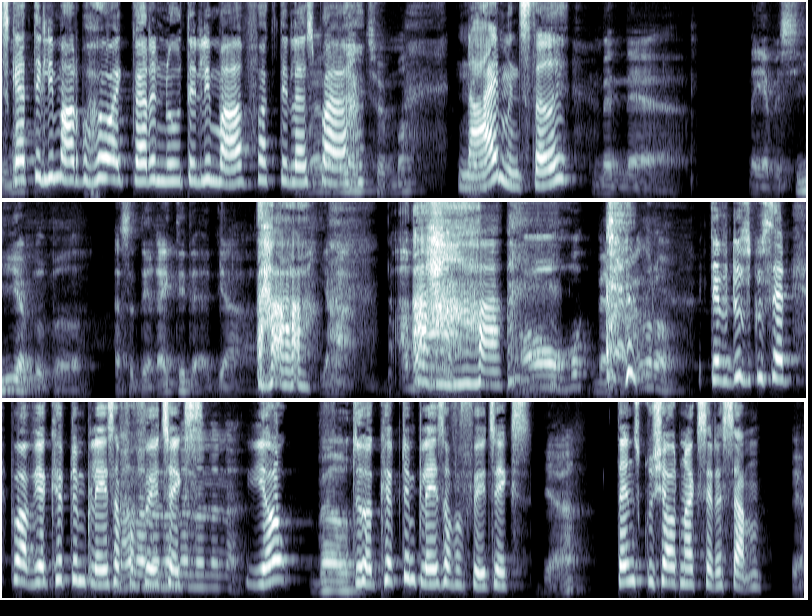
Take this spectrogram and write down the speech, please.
skat, det er lige meget, du behøver ikke gøre det nu, det er lige meget, fuck det, lad os bare... Nej, men stadig. Men, øh, men jeg vil sige, at jeg er blevet bedre. Altså, det er rigtigt, at jeg, Ah, jeg har... ah. Overhovedet... Hvad snakker du? Det vil du skulle sætte på, at vi har købt en blazer fra Nej, nej, nej, Føtex. nej, nej, nej. Jo, Hvad? du har købt en blazer fra Føtex. Ja, Den skulle sjovt nok sættes sammen. ja.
